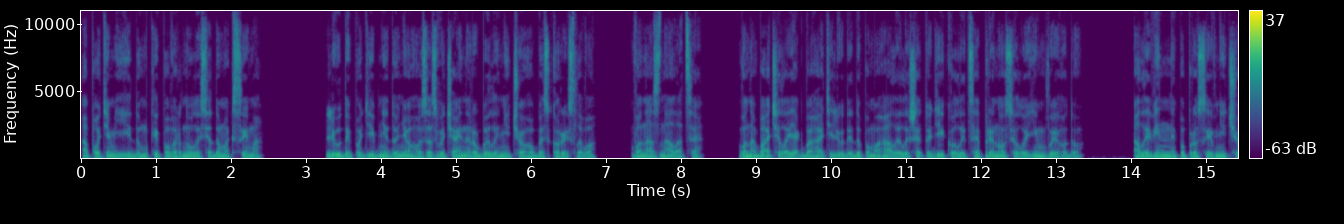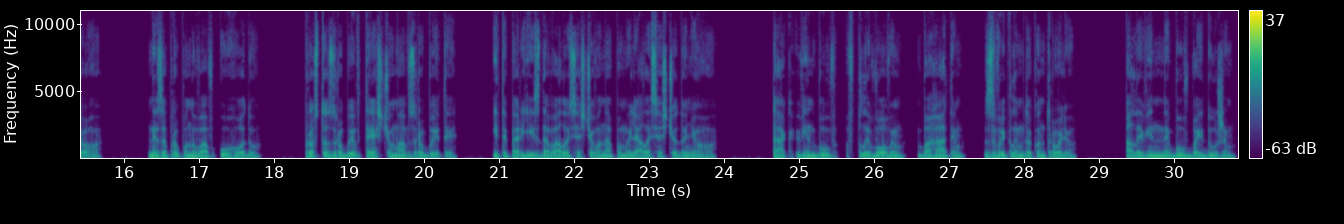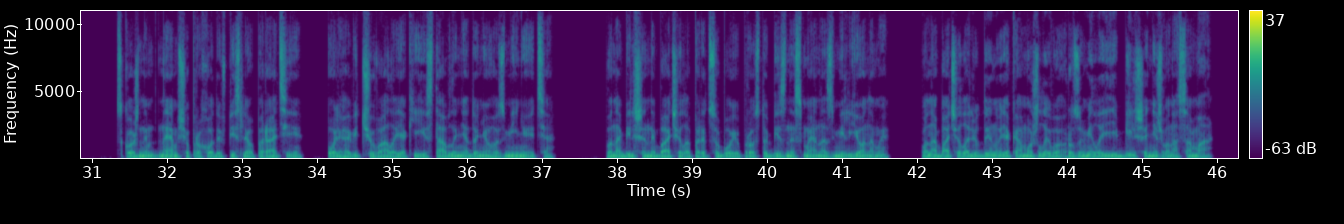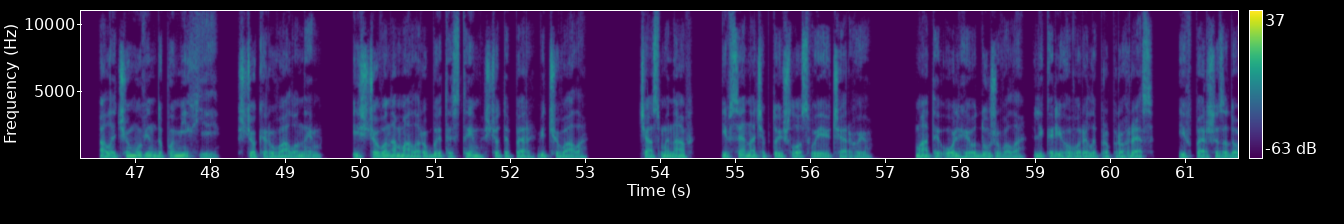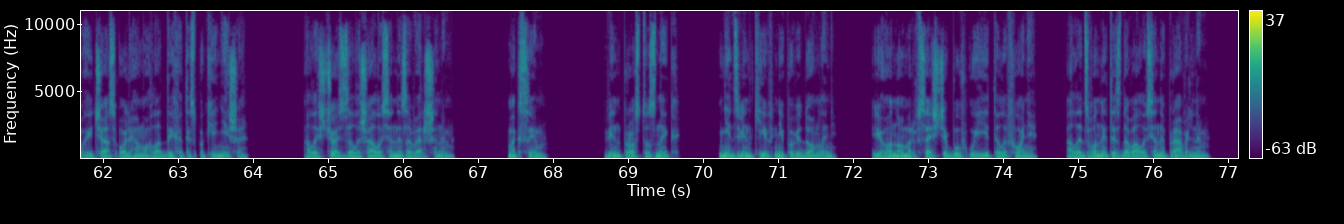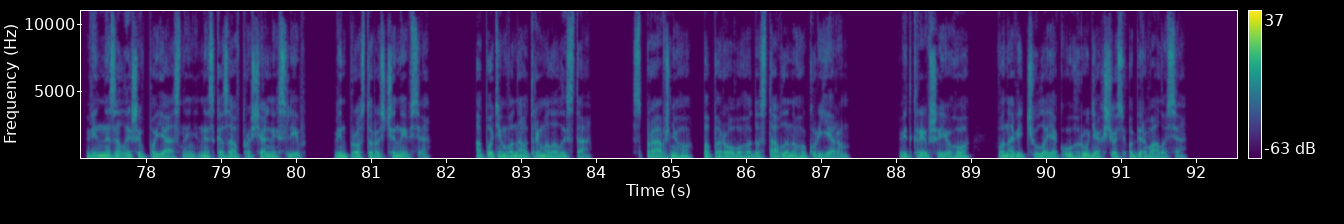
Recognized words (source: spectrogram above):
а потім її думки повернулися до Максима. Люди, подібні до нього, зазвичай не робили нічого безкорисливо. Вона знала це. Вона бачила, як багаті люди допомагали лише тоді, коли це приносило їм вигоду. Але він не попросив нічого, не запропонував угоду, просто зробив те, що мав зробити, і тепер їй здавалося, що вона помилялася щодо нього. Так, він був впливовим, багатим, звиклим до контролю, але він не був байдужим. З кожним днем, що проходив після операції, Ольга відчувала, як її ставлення до нього змінюється. Вона більше не бачила перед собою просто бізнесмена з мільйонами. Вона бачила людину, яка, можливо, розуміла її більше, ніж вона сама. Але чому він допоміг їй? Що керувало ним? І що вона мала робити з тим, що тепер відчувала? Час минав, і все начебто йшло своєю чергою. Мати Ольги одужувала, лікарі говорили про прогрес, І вперше за довгий час Ольга могла дихати спокійніше. Але щось залишалося незавершеним. Максим. Він просто зник. Ні дзвінків, ні повідомлень. Його номер все ще був у її телефоні, але дзвонити здавалося неправильним. Він не залишив пояснень, не сказав прощальних слів. Він просто розчинився. А потім вона отримала листа справжнього, паперового, доставленого кур'єром. Відкривши його, вона відчула, як у грудях щось обірвалося.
